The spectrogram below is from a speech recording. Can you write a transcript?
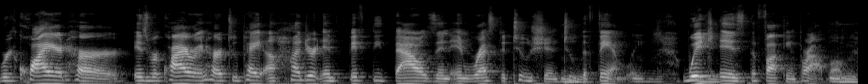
required her is requiring her to pay a hundred and fifty thousand in restitution to mm-hmm. the family, mm-hmm. which mm-hmm. is the fucking problem.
